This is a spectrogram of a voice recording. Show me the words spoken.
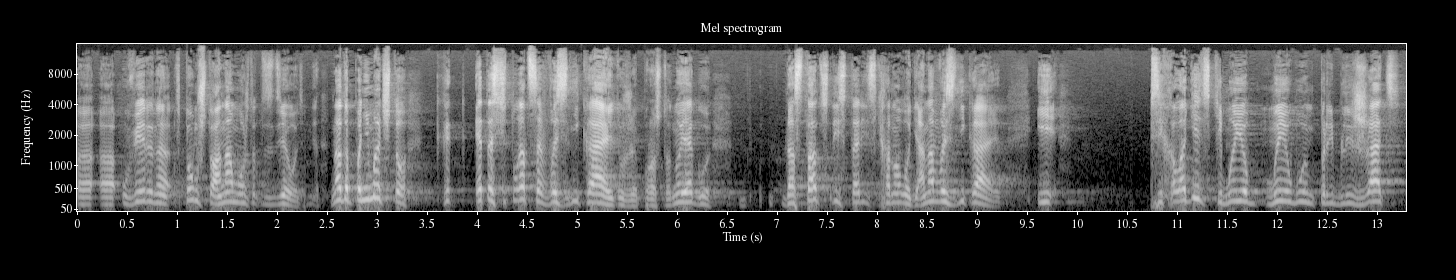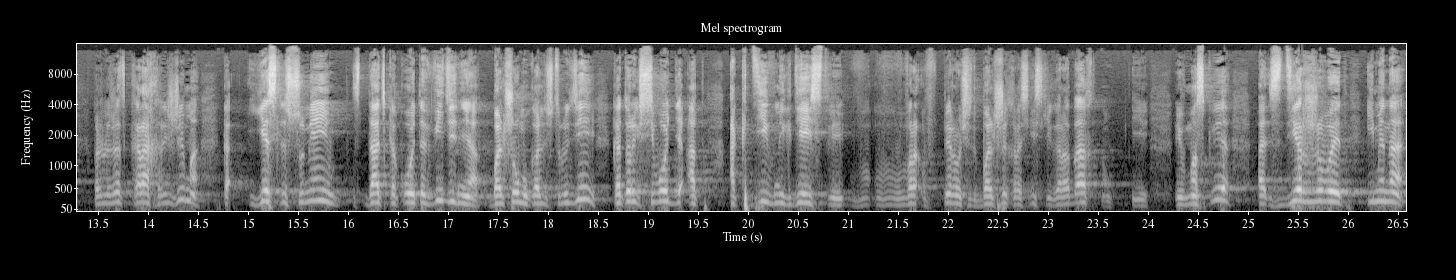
э, э, уверена в том, что она может это сделать. Надо понимать, что эта ситуация возникает уже просто. Но я говорю, достаточно исторических аналогий, она возникает. И Психологически мы ее, мы ее будем приближать, приближать к крах режима, если сумеем дать какое-то видение большому количеству людей, которых сегодня от активных действий, в, в, в первую очередь в больших российских городах ну, и, и в Москве, а, сдерживает именно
